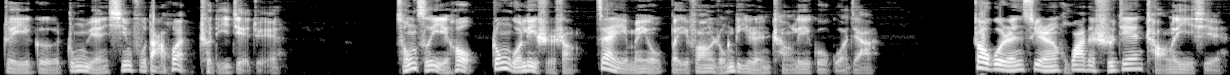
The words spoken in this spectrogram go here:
这一个中原心腹大患彻底解决。从此以后，中国历史上再也没有北方戎狄人成立过国家。赵国人虽然花的时间长了一些。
